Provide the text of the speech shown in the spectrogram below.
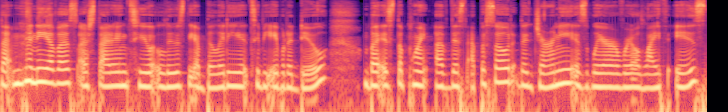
that many of us are starting to lose the ability to be able to do but it's the point of this episode. The journey is where real life is.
